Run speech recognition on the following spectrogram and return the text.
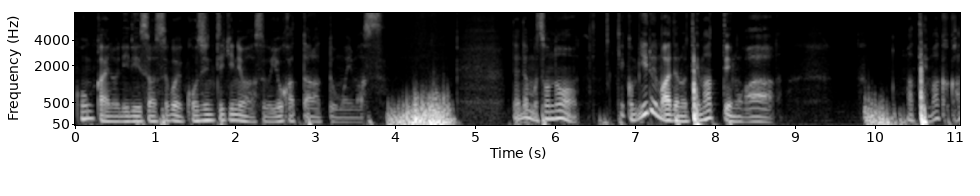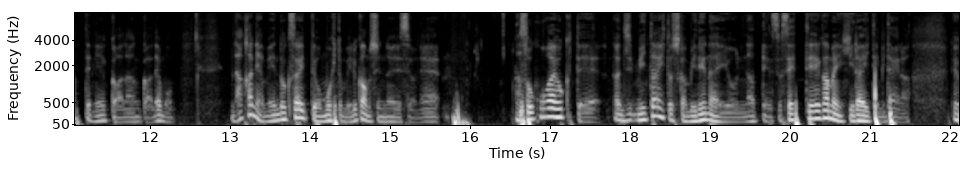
今回のリリースはすごい個人的にはすごい良かったなと思います。ででもその結構見るまでの手間っていうのがまあ手間かかってねえかなんか。でも中にはめんどくさいって思う人もいるかもしれないですよね。そこが良くて、見たい人しか見れないようになってるんですよ。設定画面開いてみたいな。で、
